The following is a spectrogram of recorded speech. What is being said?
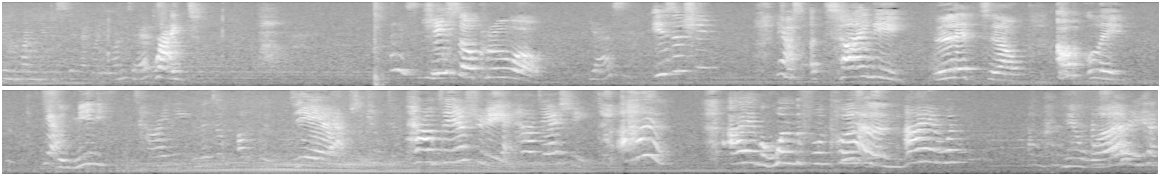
didn't want you to sit at where you wanted. Right. That is She's so cruel. Yes. Isn't she? Yeah. Just a tiny, little, ugly, Yeah. so mini. Tiny little ugly. Yeah. she can do How dare she? Yeah, how dare she? I, I am a wonderful person. Yes, I am one. Oh, You I'm what? sorry.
